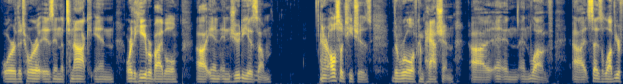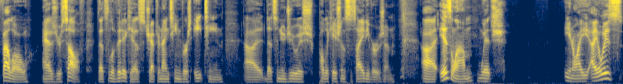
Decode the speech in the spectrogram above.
or the Torah is in the Tanakh in or the Hebrew Bible uh, in in Judaism, and it also teaches the rule of compassion uh, and and love. Uh, it says, "Love your fellow as yourself." That's Leviticus chapter 19, verse 18. Uh, that's the New Jewish Publication Society version. Uh, Islam, which you know, I, I always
